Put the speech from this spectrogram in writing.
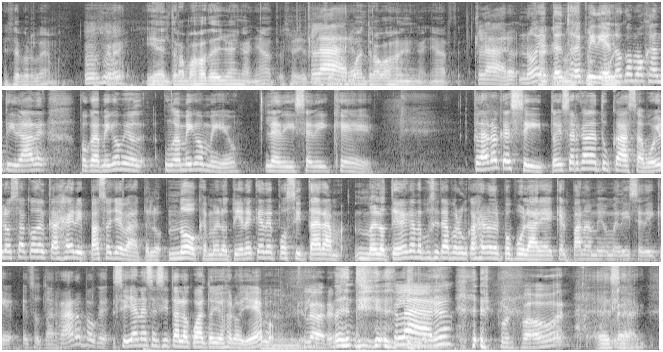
ese problema. Tú crees. Y el trabajo de ellos es engañarte. O sea, ellos están haciendo Claro. un buen trabajo en engañarte. Claro, ¿no? O sea, y no entonces es tu pidiendo culpa. como cantidades, porque amigo mío, un amigo mío le dice di que, claro que sí, estoy cerca de tu casa, voy y lo saco del cajero y paso a llevártelo. No, que me lo tiene que depositar, a- me lo tiene que depositar por un cajero del Popular y ahí que el pana mío me dice di que eso está raro porque si ella necesita los cuartos yo se lo llevo. Claro. ¿Me entiendes? Claro. Por favor. Exacto. Claro.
